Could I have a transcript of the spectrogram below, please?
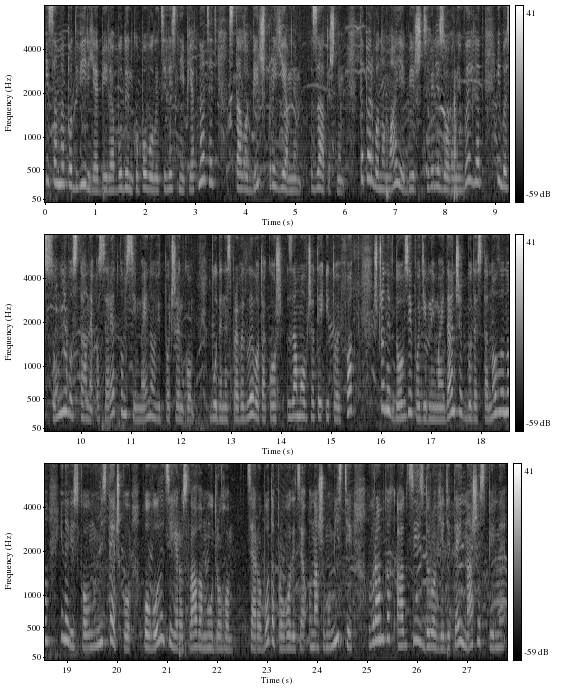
і саме подвір'я біля будинку по вулиці Лісній, 15 стало більш приємним, затишним. Тепер воно має більш цивілізований вигляд і без сумніву стане осередком сімейного відпочинку. Буде несправедливо також замовчати і той факт, що невдовзі подібний майданчик буде встановлено і на військовому містечку по вулиці Ярослава Мудрого. Ця робота проводиться у нашому місті в рамках акції Здоров'я дітей наше спільне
